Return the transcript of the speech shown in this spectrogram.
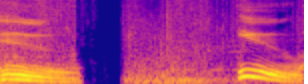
Ooh. Ew.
